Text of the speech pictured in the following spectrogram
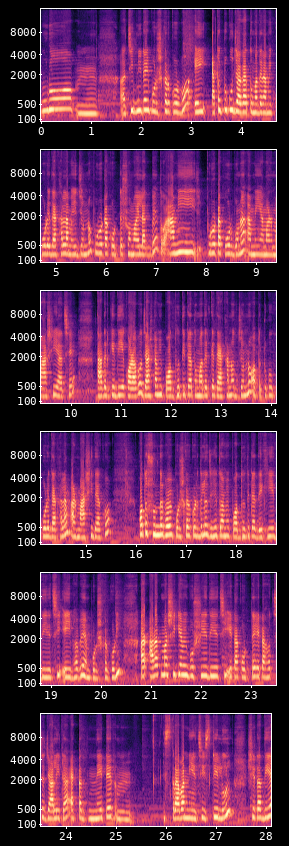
পুরো চিমনিটাই পরিষ্কার করব। এই এতটুকু জায়গা তোমাদের আমি করে দেখালাম এই জন্য। পুরোটা করতে সময় লাগবে। তো আমি পুরোটা করব না। আমি আমার মাসি আছে, তাদেরকে দিয়ে করাবো। জাস্ট আমি পদ্ধতিটা তোমাদেরকে দেখানোর জন্য অতটুকু করে দেখালাম। আর মাসি দেখো, কত সুন্দরভাবে পরিষ্কার করে দিল। যেহেতু আমি পদ্ধতিটা দেখিয়ে দিয়েছি, এইভাবে আমি পরিষ্কার করি। আর আরেক মাসিকে আমি বসিয়ে দিয়েছি এটা করতে এটা হচ্ছে জালিটা একটা নেটের স্ক্রাবার নিয়েছি স্টিল উল, সেটা দিয়ে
